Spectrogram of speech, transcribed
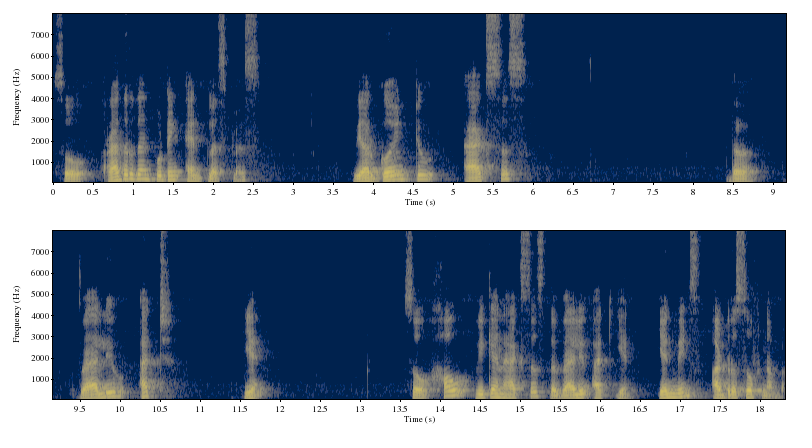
So rather than putting n plus plus, we are going to access the value at n. So how we can access the value at n? n means address of number.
